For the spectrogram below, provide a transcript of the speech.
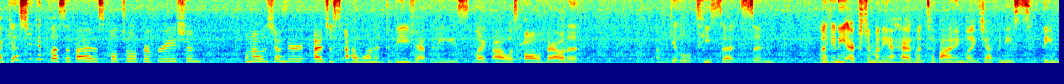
I guess you could classify it as cultural appropriation when I was younger. I just, I wanted to be Japanese. Like, I was all about it. Get little tea sets and, like, any extra money I had went to buying, like, Japanese themed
